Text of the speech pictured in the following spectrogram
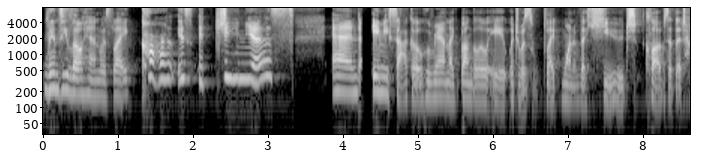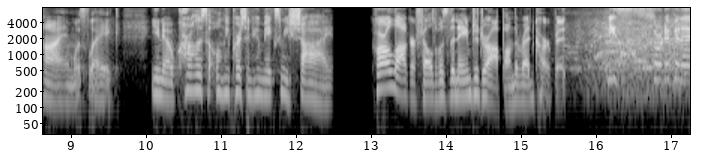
Lindsay Lohan was like, Karl is a genius. And Amy Sacco, who ran like Bungalow 8, which was like one of the huge clubs at the time, was like, you know, Karl is the only person who makes me shy. Karl Lagerfeld was the name to drop on the red carpet. He's sort of in a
